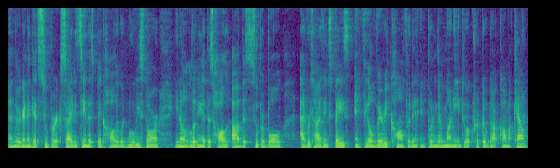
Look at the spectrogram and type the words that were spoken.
and they're going to get super excited seeing this big Hollywood movie star, you know, looking at this hol- uh, this Super Bowl advertising space and feel very confident in putting their money into a crypto.com account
